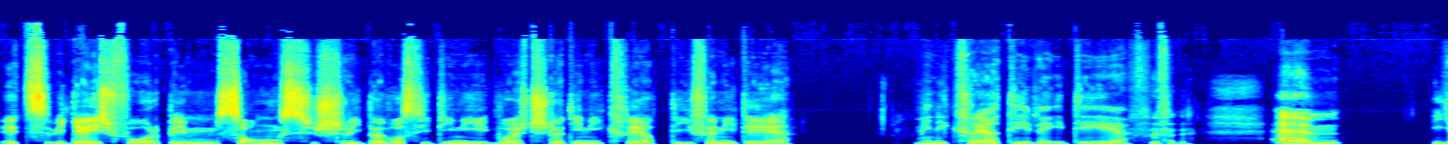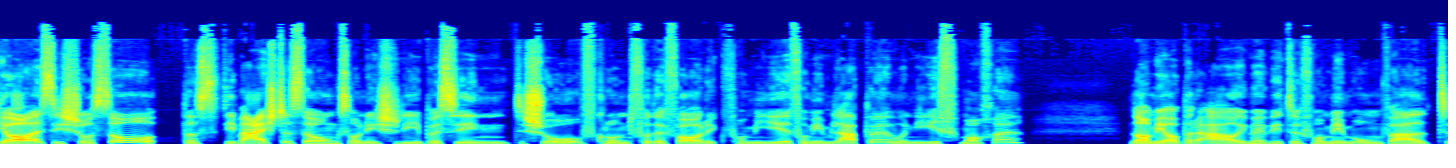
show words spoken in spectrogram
Jetzt, wie gehst du vor beim Songs schreiben? Wo, sind deine, wo entstehen deine kreativen Ideen? Meine kreativen Ideen. ähm, ja, es ist schon so, dass die meisten Songs, die ich schreibe, sind schon aufgrund von der Erfahrung von mir, von meinem Leben, die ich mache. Lasse mich aber auch immer wieder von meinem Umfeld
